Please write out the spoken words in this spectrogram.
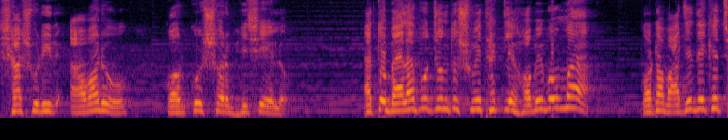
শাশুড়ির আবারও কর্কশ্বর ভেসে এলো। এত বেলা পর্যন্ত শুয়ে থাকলে হবে বৌমা? কটা বাজে দেখেছ?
